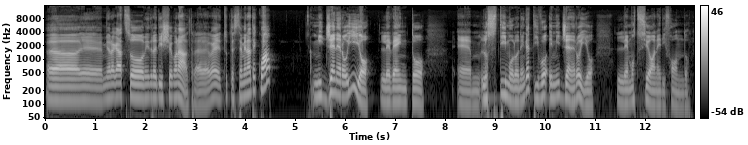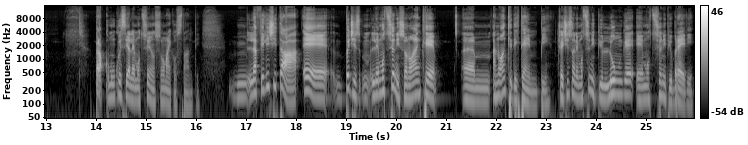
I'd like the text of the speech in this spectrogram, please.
eh, eh, mio ragazzo mi tradisce con altre, eh, tutte queste menate qua, mi genero io l'evento, ehm, lo stimolo negativo e mi genero io l'emozione di fondo. Però comunque sia le emozioni non sono mai costanti. Mm, la felicità è... Poi ci... le emozioni sono anche um, hanno anche dei tempi, cioè ci sono emozioni più lunghe e emozioni più brevi.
